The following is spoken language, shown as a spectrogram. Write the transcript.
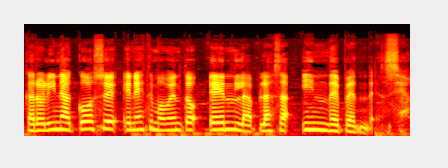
Carolina Cose, en este momento en la Plaza Independencia.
